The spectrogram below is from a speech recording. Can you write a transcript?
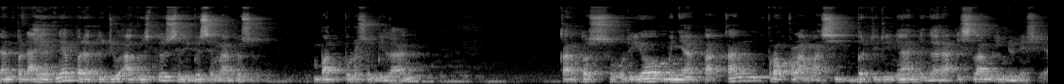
Dan pada akhirnya pada 7 Agustus 1949 Kartosuryo menyatakan proklamasi berdirinya negara Islam Indonesia.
